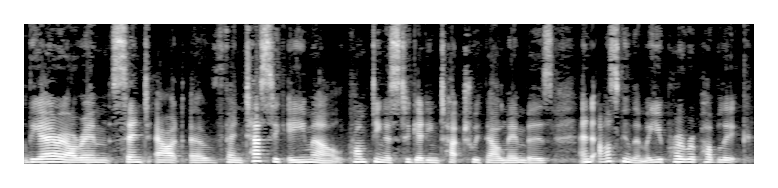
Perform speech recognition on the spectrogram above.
the ARM sent out a fantastic email prompting us to get in touch with our members and asking them, Are you pro Republic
